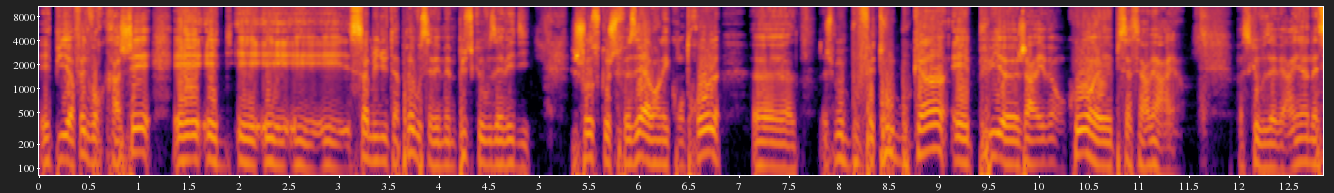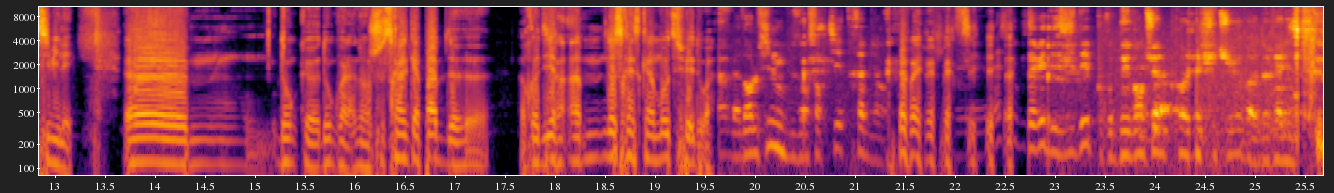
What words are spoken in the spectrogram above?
Et puis, en fait, vous recrachez et, et, et, et, et, et cinq minutes après, vous savez même plus ce que vous avez dit. Chose que je faisais avant les contrôles. Euh, je me bouffais tout le bouquin et puis euh, j'arrivais en cours et puis ça servait à rien parce que vous avez rien assimilé. Euh, donc donc voilà, non, je serais incapable de redire un- ne serait-ce qu'un mot de suédois. Ah, bah, Dans le film, vous en sortiez très bien. ouais, merci. Est-ce que vous avez des idées pour d'éventuels projets futurs de réalisation?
